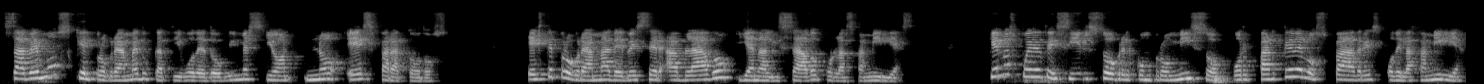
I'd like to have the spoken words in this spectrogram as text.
sabemos que el programa educativo de doble inmersión no es para todos. Este programa debe ser hablado y analizado por las familias ¿Qué nos puede decir sobre el compromiso por parte de los padres o de la familia?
